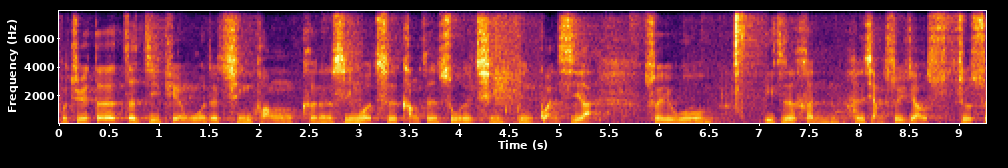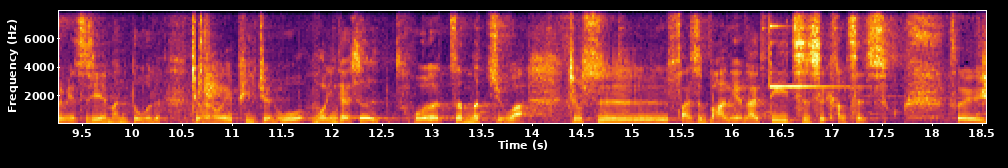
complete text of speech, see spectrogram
我觉得这几天我的情况可能是因为我吃抗生素的情因关系啦，所以我一直很很想睡觉，就睡眠时间也蛮多的，就很容易疲倦。我我应该是活了这么久啊，就是三十八年来第一次吃抗生素，所以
